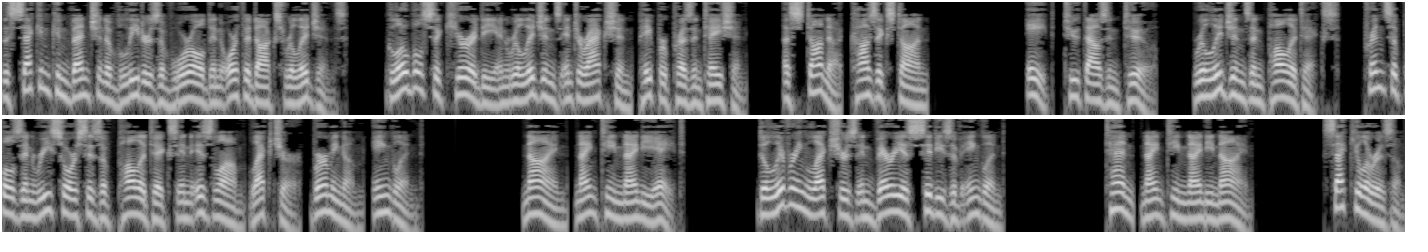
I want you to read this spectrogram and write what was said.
The Second Convention of Leaders of World and Orthodox Religions. Global Security and Religions Interaction paper presentation. Astana, Kazakhstan 8, 2002. Religions and Politics. Principles and Resources of Politics in Islam lecture, Birmingham, England 9, 1998. Delivering lectures in various cities of England 10, 1999. Secularism.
